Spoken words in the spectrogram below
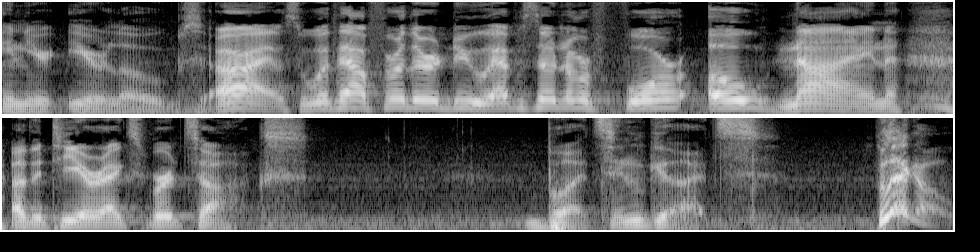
in your earlobes. All right, so without further ado, episode number 409 of the TR Expert Talks Butts and Guts. Let go!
